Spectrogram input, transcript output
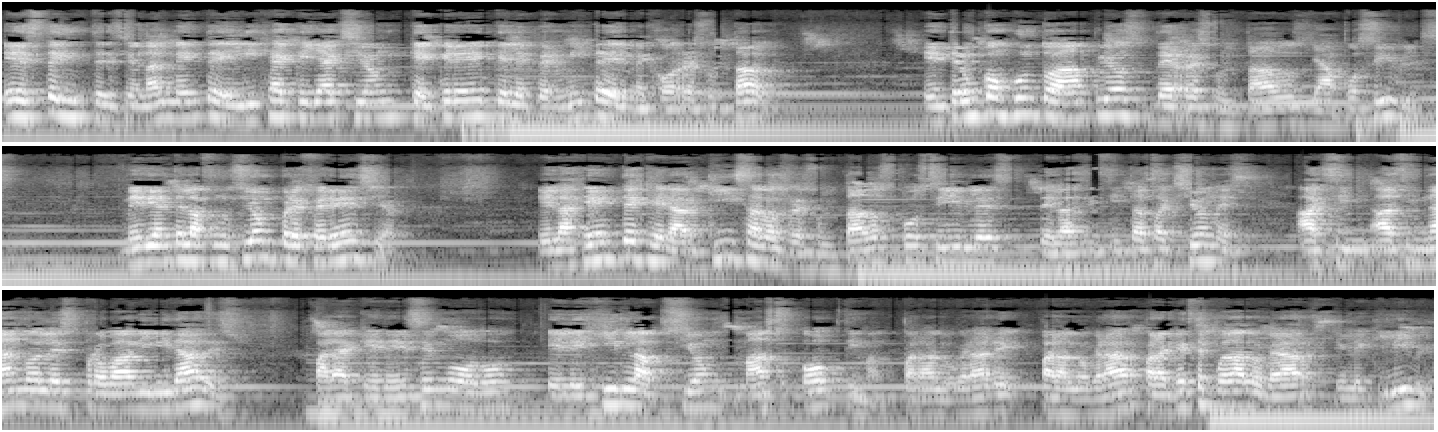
Este intencionalmente elige aquella acción que cree que le permite el mejor resultado, entre un conjunto amplio de resultados ya posibles. Mediante la función preferencia, el agente jerarquiza los resultados posibles de las distintas acciones, asignándoles probabilidades, para que de ese modo elegir la opción más óptima para lograr, para lograr, para que éste pueda lograr el equilibrio.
